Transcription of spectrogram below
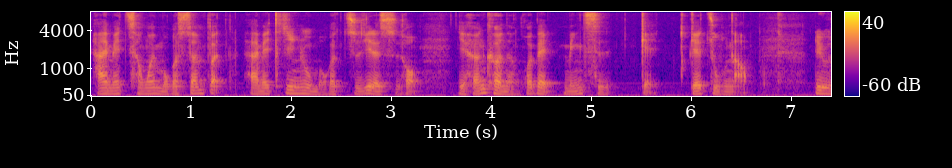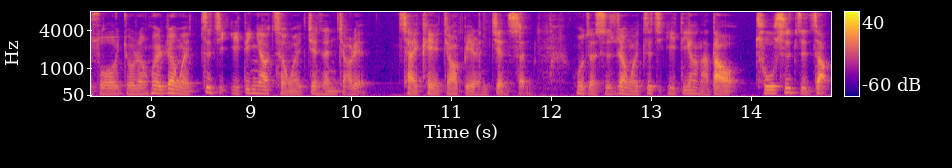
还没成为某个身份，还没进入某个职业的时候，也很可能会被名词给给阻挠。例如说，有人会认为自己一定要成为健身教练才可以教别人健身，或者是认为自己一定要拿到厨师执照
